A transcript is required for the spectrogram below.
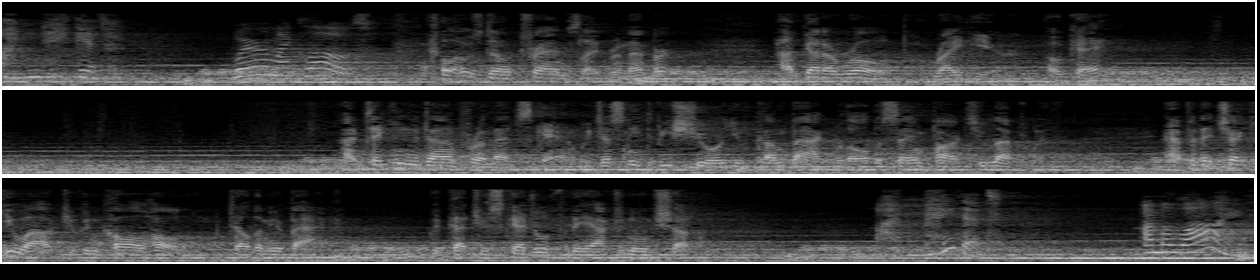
I'm naked. Where are my clothes? Clothes don't translate, remember? I've got a robe right here, okay? I'm taking you down for a med scan. We just need to be sure you've come back with all the same parts you left with. After they check you out, you can call home. Tell them you're back. We've got you scheduled for the afternoon shuttle. I made it. I'm alive.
